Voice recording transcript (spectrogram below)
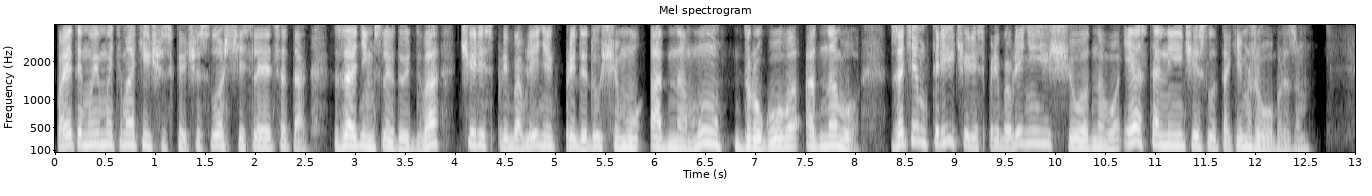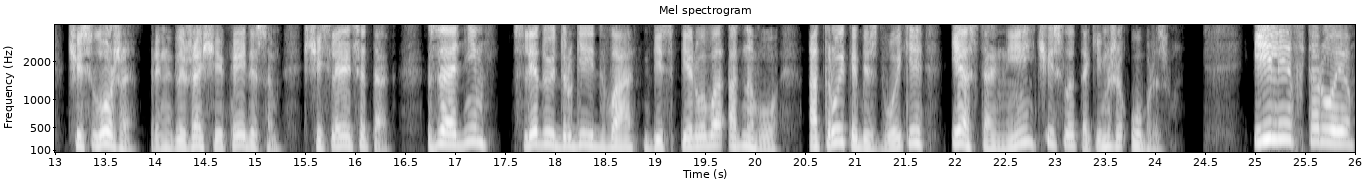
Поэтому и математическое число счисляется так. За одним следует два через прибавление к предыдущему одному другого одного, затем три через прибавление еще одного, и остальные числа таким же образом. Число же, принадлежащее к Эйдесам, счисляется так. За одним следуют другие два, без первого одного, а тройка без двойки и остальные числа таким же образом. Или второе.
